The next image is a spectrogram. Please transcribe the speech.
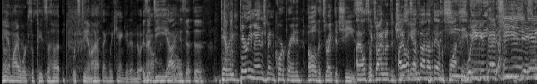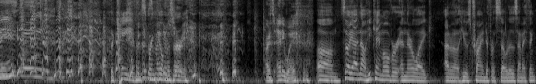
DMI works with Pizza Hut. What's DMI? Nothing. We can't get into it. Is now. that DEI? No. Is that the? Dairy Dairy Management Incorporated? Oh, that's right. The cheese. I also We talking found, about the cheese. I also again? found out they have a SWAT team. Where you get that cheese, Danny? the cave in Springfield, Missouri. All right. So anyway, um, So yeah, no, he came over and they're like, I don't know, he was trying different sodas, and I think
